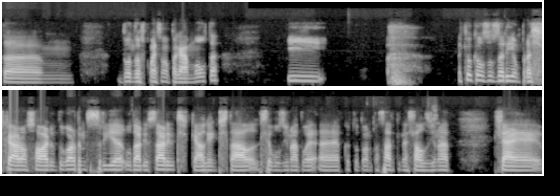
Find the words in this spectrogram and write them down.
da, de onde eles começam a pagar a multa. E aquilo que eles usariam para chegar ao salário do Gordon seria o Dario Saric, que é alguém que está esteve lesionado a época toda do ano passado, que ainda está lesionado, já é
